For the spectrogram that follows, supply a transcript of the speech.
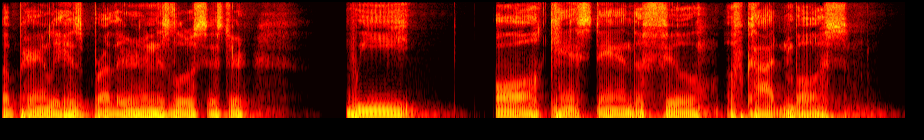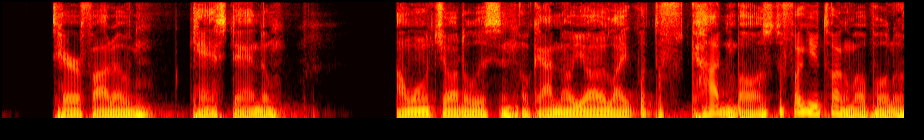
apparently his brother and his little sister. We all can't stand the feel of cotton balls. Terrified of them. Can't stand them. I want y'all to listen. Okay, I know y'all are like, what the f- cotton balls? What the fuck are you talking about, Polo?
